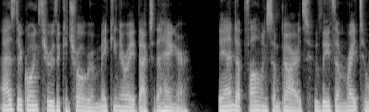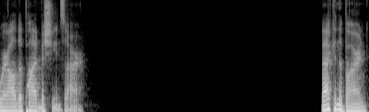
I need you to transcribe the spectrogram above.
As they're going through the control room, making their way back to the hangar, they end up following some guards who lead them right to where all the pod machines are. Back in the barn,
